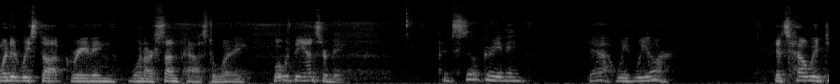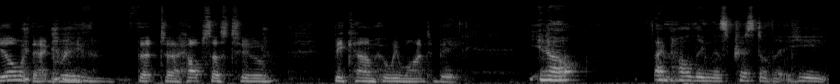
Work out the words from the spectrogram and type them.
when did we stop grieving when our son passed away? What would the answer be? I'm still grieving. Yeah, we, we are. It's how we deal with that grief that uh, helps us to become who we want to be. You know, I'm holding this crystal that he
